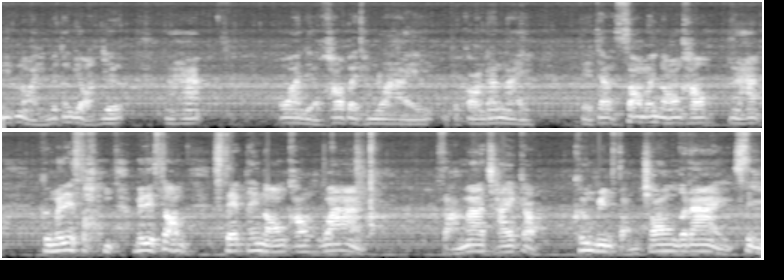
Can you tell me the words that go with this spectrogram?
นิดหน่อยไม่ต้องหยอดเยอะนะฮะเพราะว่าเดี๋ยวเข้าไปทำลายอุปกรณ์ด้านใน เดี๋ยวจะซ่อมให้น้องเขานะฮะคือไม่ได้ซ่อมไม่ได้ซ่อมเซตให้น้องเขาว่าสามารถใช้กับเครื่องบินสองช่องก็ได้สี่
